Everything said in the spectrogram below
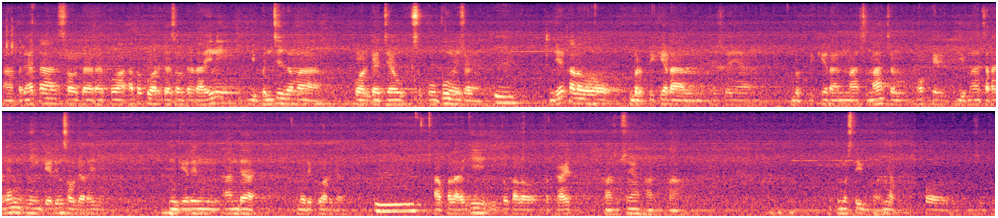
nah ternyata saudara apa keluarga saudara ini dibenci sama keluarga jauh sepupu misalnya. Hmm. Dia kalau berpikiran misalnya berpikiran macam-macam oke gimana caranya nyingkirin saudara ini? Nyingkirin anda dari keluarga. Hmm. apalagi itu kalau terkait kasusnya harta. Itu mesti banyak pol di situ.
